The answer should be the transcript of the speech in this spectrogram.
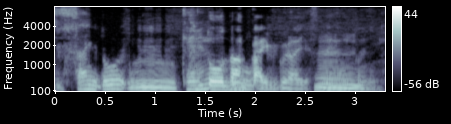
実際にどう、うん、検討段階ぐらいですね、うん本当に。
